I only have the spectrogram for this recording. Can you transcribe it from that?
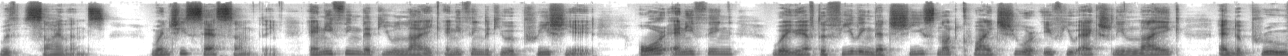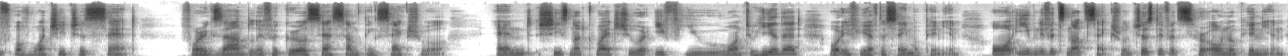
with silence. when she says something, anything that you like, anything that you appreciate, or anything where you have the feeling that she's not quite sure if you actually like and approve of what she just said. For example, if a girl says something sexual and she's not quite sure if you want to hear that or if you have the same opinion, or even if it's not sexual, just if it's her own opinion,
